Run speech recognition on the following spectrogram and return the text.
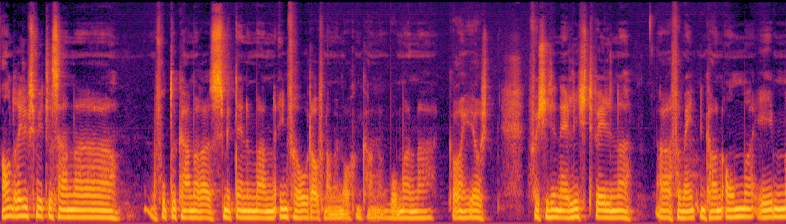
Andere Hilfsmittel sind äh, Fotokameras, mit denen man Infrarotaufnahmen machen kann, wo man äh, verschiedene Lichtwellen äh, verwenden kann, um eben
